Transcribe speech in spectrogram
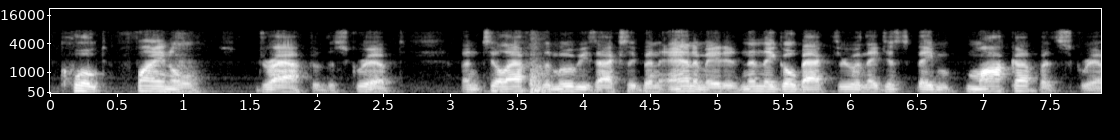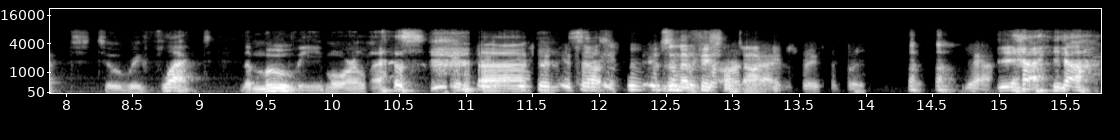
quote final draft of the script until after the movie's actually been animated, and then they go back through and they just they mock up a script to reflect the movie more or less. Uh, it's, a, it's, a, it's, it's an official document, basically. Yeah, yeah, yeah.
